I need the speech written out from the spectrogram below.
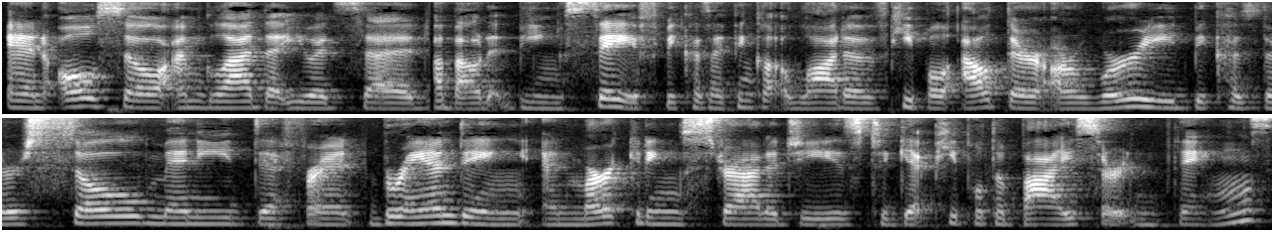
And also, I'm glad that you had said about it being safe because I think a lot of people out there are worried because there's so many different branding and marketing strategies to get people to buy certain things.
